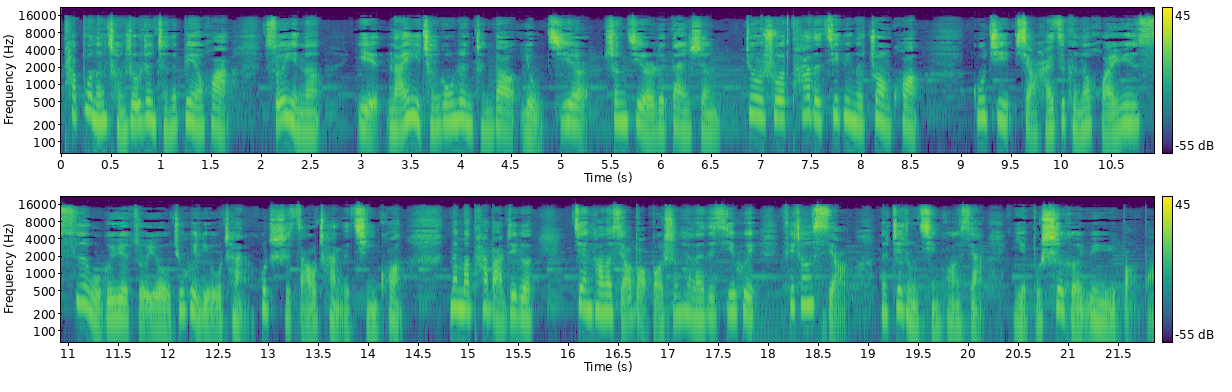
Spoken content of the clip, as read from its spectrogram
它不能承受妊娠的变化，所以呢也难以成功妊娠到有鸡儿生鸡儿的诞生，就是说它的疾病的状况。估计小孩子可能怀孕四五个月左右就会流产或者是早产的情况，那么他把这个健康的小宝宝生下来的机会非常小，那这种情况下也不适合孕育宝宝。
